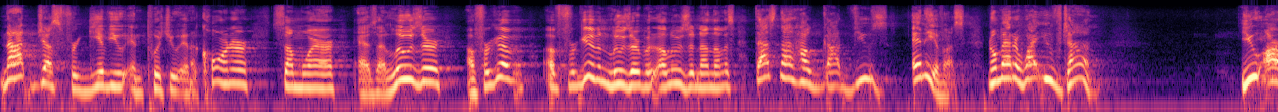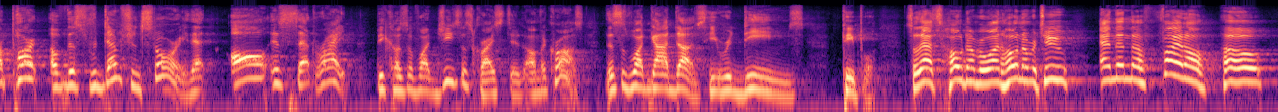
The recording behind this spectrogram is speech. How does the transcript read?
not just forgive you and put you in a corner somewhere as a loser, a, forgive, a forgiven loser, but a loser nonetheless. That's not how God views any of us, no matter what you've done. You are part of this redemption story that all is set right because of what Jesus Christ did on the cross. This is what God does, He redeems people. So that's hoe number one, hoe number two, and then the final hoe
